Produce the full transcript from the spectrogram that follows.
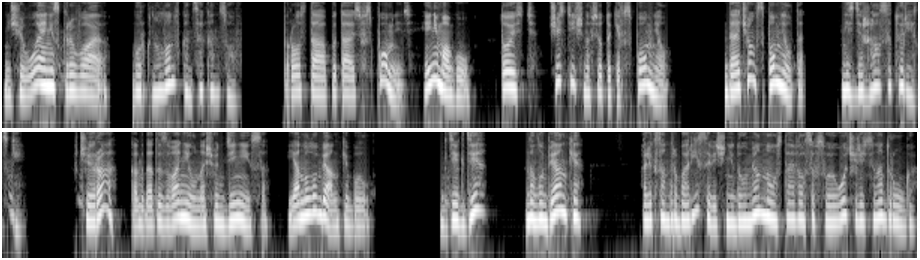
«Ничего я не скрываю», — буркнул он в конце концов. «Просто пытаюсь вспомнить и не могу. То есть частично все таки вспомнил. Да о чем вспомнил-то? Не сдержался Турецкий. Вчера, когда ты звонил насчет Дениса, я на Лубянке был. Где-где? На Лубянке? Александр Борисович недоуменно уставился в свою очередь на друга.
